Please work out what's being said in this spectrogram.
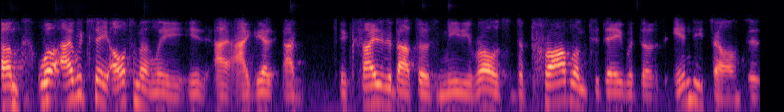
Um, well, I would say ultimately, it, I, I get I excited about those meaty roles. The problem today with those indie films is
